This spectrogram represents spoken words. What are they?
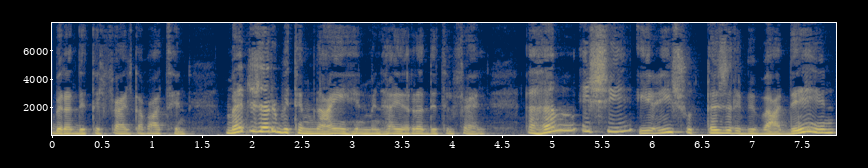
بردة الفعل تبعتهن. ما تجربي تمنعيهن من هاي ردة الفعل. أهم إشي يعيشوا التجربة بعدين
